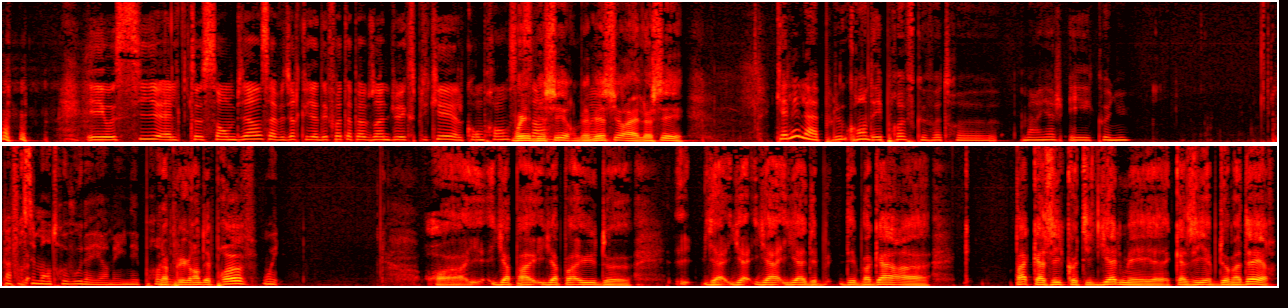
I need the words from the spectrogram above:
Et aussi, elle te sent bien, ça veut dire qu'il y a des fois, tu n'as pas besoin de lui expliquer, elle comprend, c'est oui, ça bien sûr, bien, Ouais. bien sûr, elle le sait. Quelle est la plus grande épreuve que votre mariage ait connue Pas forcément entre vous d'ailleurs, mais une épreuve. La plus grande épreuve? Oui. Oh, Il n'y a, pas- il y a pas eu de. Il y a, y a, il y a, il y a des, des bagarres, euh, pas quasi quotidiennes, mais euh, quasi hebdomadaires.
